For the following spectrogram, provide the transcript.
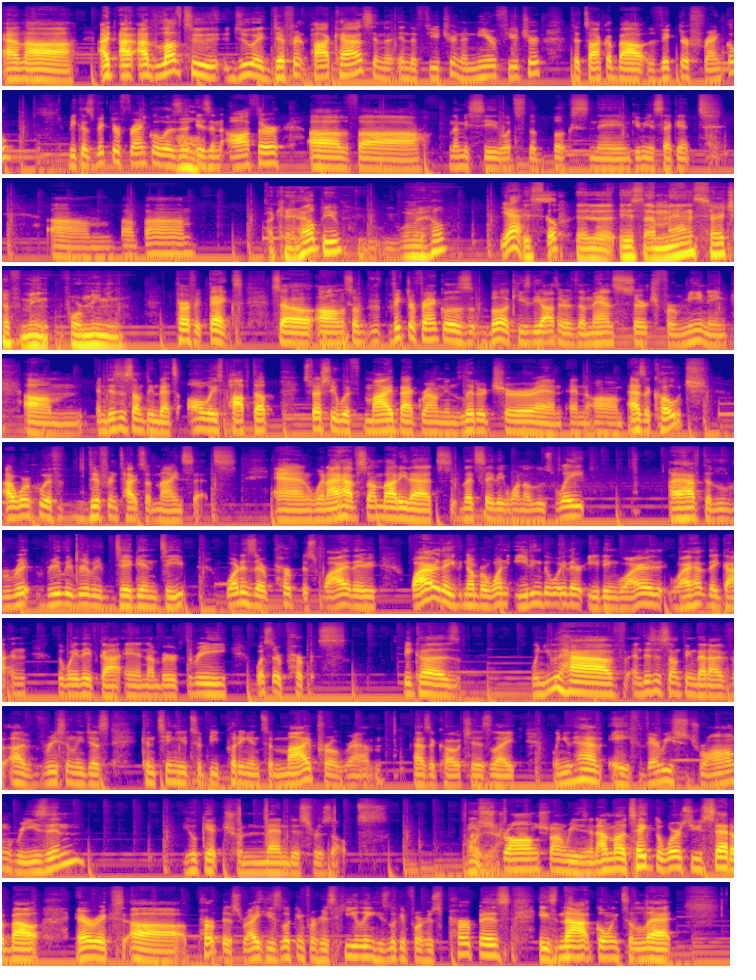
And uh, I, I would love to do a different podcast in the in the future, in the near future, to talk about Viktor Frankl, because Viktor Frankl is oh. a, is an author of. Uh, let me see, what's the book's name? Give me a second. Um, bum, bum. I can't help you. You want me to help? Yeah, it's, go. Uh, it's a man's search of mean for meaning. Perfect. Thanks. So, um, so Viktor Frankl's book, he's the author of The Man's Search for Meaning. Um, and this is something that's always popped up, especially with my background in literature and, and um, as a coach, I work with different types of mindsets. And when I have somebody that's, let's say they want to lose weight, I have to re- really, really dig in deep. What is their purpose? Why they Why are they number one eating the way they're eating? Why are why have they gotten the way they've gotten? Number three, what's their purpose? Because when you have, and this is something that I've I've recently just continued to be putting into my program as a coach is like when you have a very strong reason, you'll get tremendous results. Oh, a yeah. strong, strong reason. I'm gonna take the words you said about Eric's uh, purpose, right? He's looking for his healing. He's looking for his purpose. He's not going to let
